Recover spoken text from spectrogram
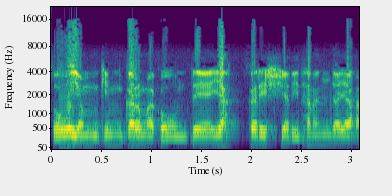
सोऽयम् किम् कर्म कौन्तेयः करिष्यति धनञ्जयः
